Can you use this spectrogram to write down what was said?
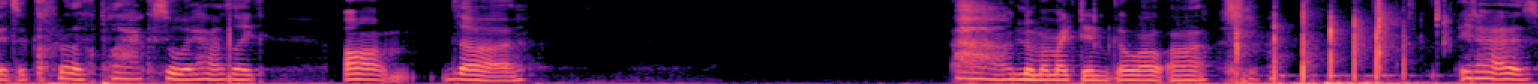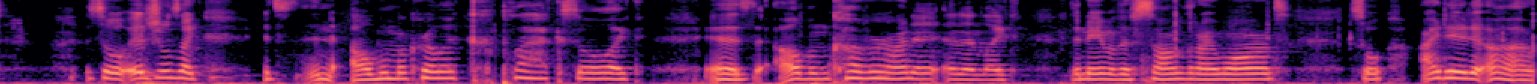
it's acrylic plaque, so it has like um the ah no my mic didn't go out uh. It has so it shows like it's an album acrylic plaque so like it has the album cover on it and then like the name of the song that I want. So I did uh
